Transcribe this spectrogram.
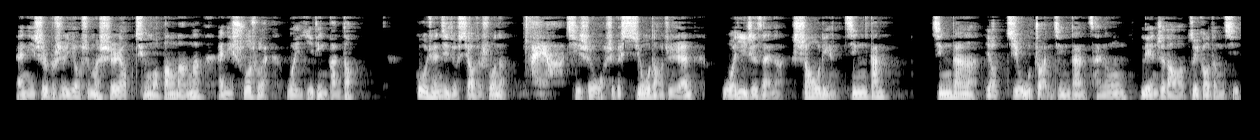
哎，你是不是有什么事要请我帮忙啊？哎，你说出来，我一定办到。”顾玄纪就笑着说呢：“哎呀，其实我是个修道之人，我一直在呢烧炼金丹。”金丹啊，要九转金丹才能炼制到最高等级。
